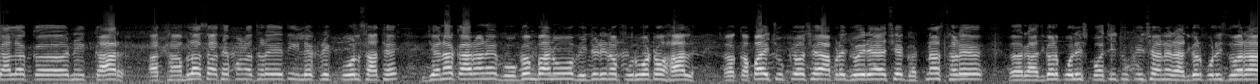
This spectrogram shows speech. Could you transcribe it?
ચાલકની કાર આ થાંભલા સાથે પણ અથડાઈ હતી, ઇલેક્ટ્રિક પોલ સાથે. જેના કારણે ગોગંબાનો વીજળીનો પુરવઠો હાલ કપાઈ ચૂક્યો છે. આપણે જોઈ રહ્યા છીએ, ઘટના સ્થળે રાજગઢ પોલીસ પહોંચી ચૂકી છે અને રાજગઢ પોલીસ દ્વારા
